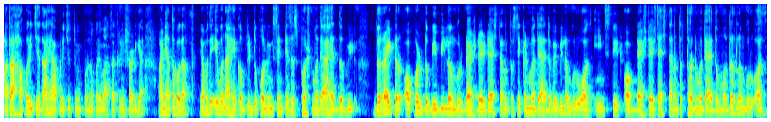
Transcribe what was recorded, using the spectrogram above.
आता हा परिच्छेद आहे. हा परिच्छेद तुम्ही पूर्णपणे वाचा स्क्रीनशॉट घ्या. आणि आता बघा यामध्ये ए वन आहे. कंप्लीट द फॉलोइंग सेंटेन्सेस फर्स्टमध्ये आहे the we the writer offered the baby langur dash dash dash त्यानंतर सेकंडमध्ये आहे the baby langur was in state of dash dash dash त्यानंतर थर्डमध्ये आहे the mother langur was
